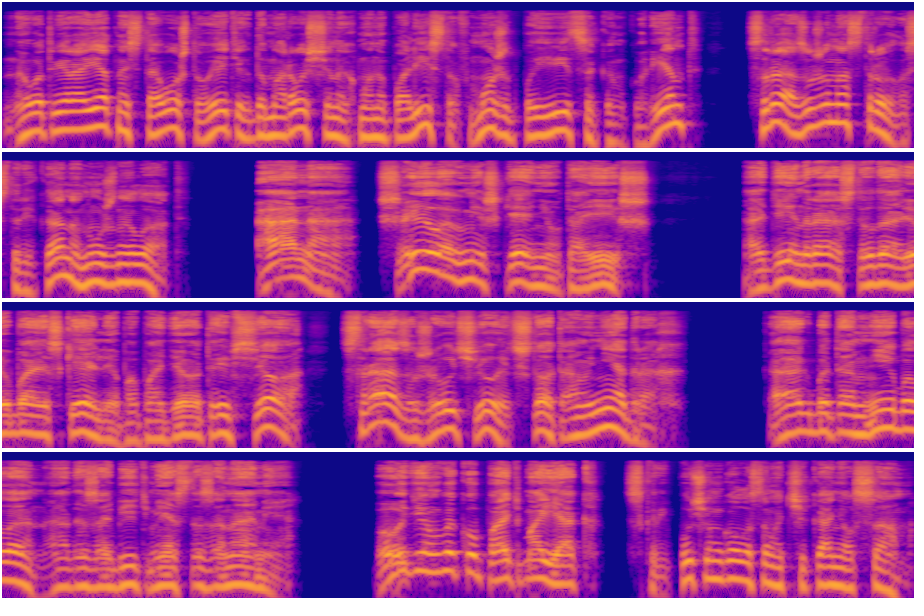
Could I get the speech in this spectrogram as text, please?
Но вот вероятность того, что у этих доморощенных монополистов может появиться конкурент, сразу же настроила старика на нужный лад. «Анна, шила в мешке не утаишь. Один раз туда любая скелья попадет, и все, сразу же учует, что там в недрах. Как бы там ни было, надо забить место за нами. Будем выкупать маяк, скрипучим голосом отчеканил сам.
